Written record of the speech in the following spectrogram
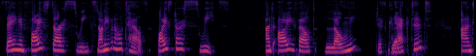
staying in five star suites, not even hotels, five star suites. And I felt lonely, disconnected. Yeah. And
